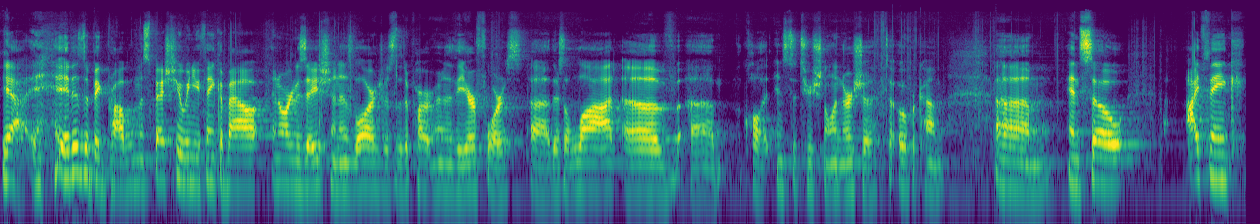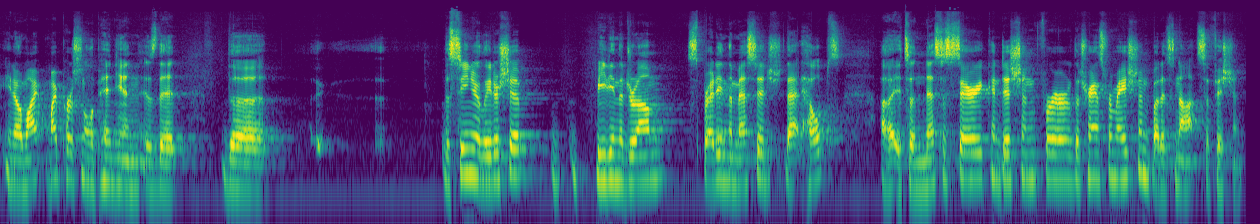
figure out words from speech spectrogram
Yeah, it is a big problem, especially when you think about an organization as large as the Department of the Air Force. Uh, there's a lot of, um, call it institutional inertia to overcome. Um, and so I think, you know, my, my personal opinion is that the the senior leadership beating the drum, spreading the message, that helps. Uh, it's a necessary condition for the transformation, but it's not sufficient.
